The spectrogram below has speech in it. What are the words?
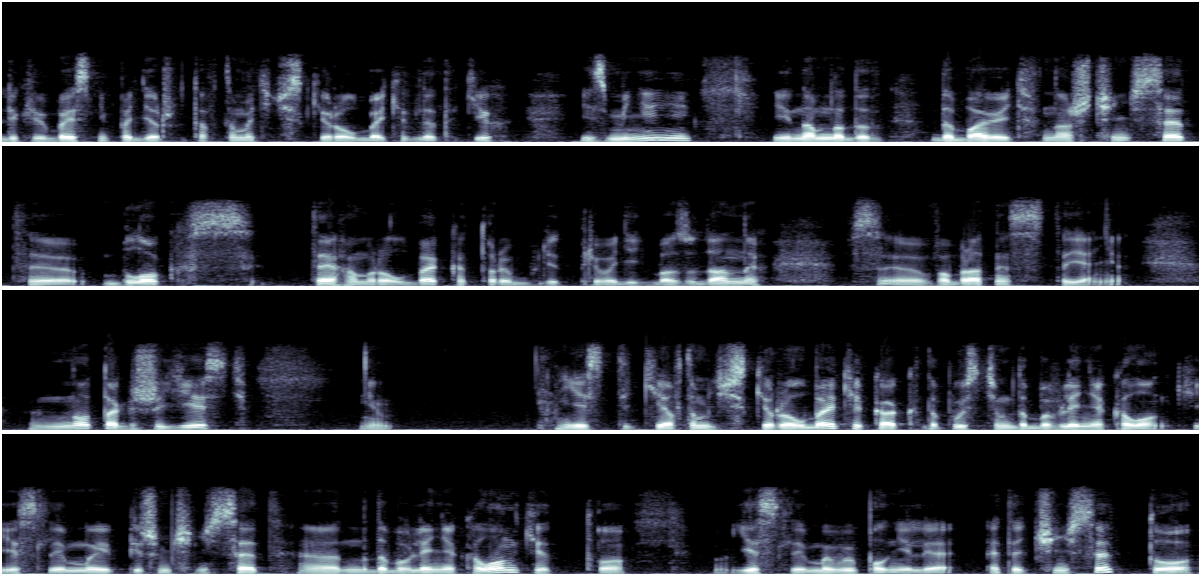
Liquibase не поддерживает автоматические роллбеки для таких изменений, и нам надо добавить в наш change set э, блок с тегом rollback, который будет приводить базу данных в, в обратное состояние. Но также есть есть такие автоматические роллбеки, как, допустим, добавление колонки. Если мы пишем change set э, на добавление колонки, то если мы выполнили этот change set, то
